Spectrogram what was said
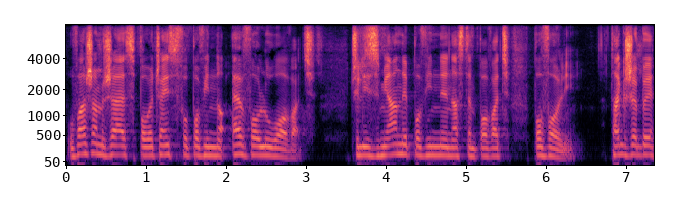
Uważam, że społeczeństwo powinno ewoluować, czyli zmiany powinny następować powoli, tak żeby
